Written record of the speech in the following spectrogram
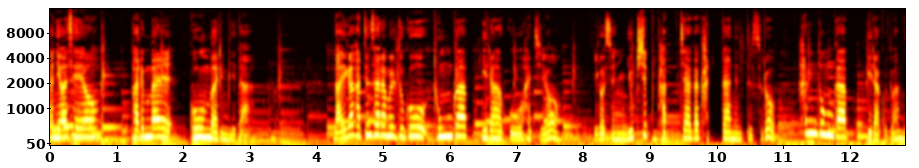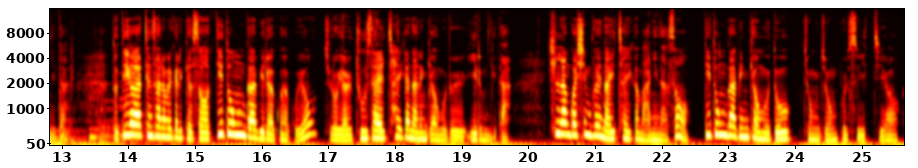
안녕하세요. 바른말 고운말입니다. 나이가 같은 사람을 두고 동갑이라고 하지요. 이것은 60갑자가 같다는 뜻으로 한동갑이라고도 합니다. 또 띠가 같은 사람을 가리켜서 띠동갑이라고 하고요. 주로 12살 차이가 나는 경우를 이릅니다. 신랑과 신부의 나이 차이가 많이 나서 띠동갑인 경우도 종종 볼 수 있지요.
